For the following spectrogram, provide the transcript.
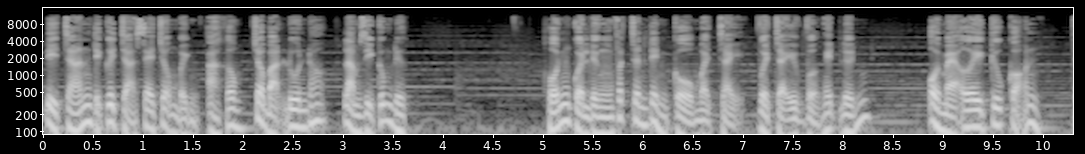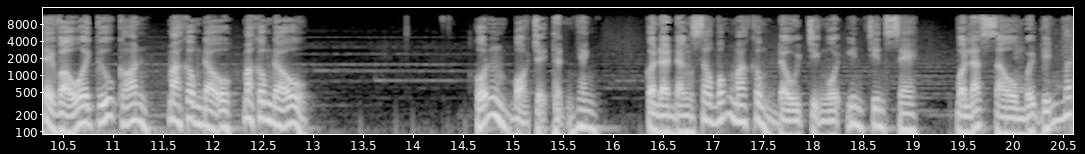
Đi chán thì cứ trả xe cho mình. À không, cho bạn luôn đó. Làm gì cũng được. Hốn quay lưng vắt chân lên cổ mà chạy, Vừa chạy vừa hét lớn Ôi mẹ ơi, cứu con. Thầy vầu ơi, cứu con. Mà không đầu Mà không đầu Hốn bỏ chạy thật nhanh. Còn ở đằng sau bóng ma không đầu Chỉ ngồi yên trên xe. Một lát sau mới biến mất.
